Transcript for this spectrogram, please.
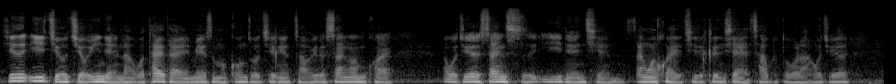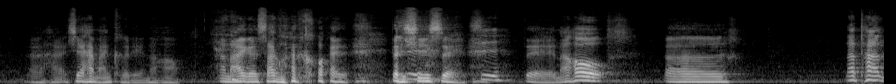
其实一九九一年呢，我太太也没什么工作经验，找一个三万块，那我觉得三十一年前三万块其实跟现在差不多了。我觉得，呃，还现在还蛮可怜的哈。那拿一个三万块的薪水，是，对。然后，呃，那他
